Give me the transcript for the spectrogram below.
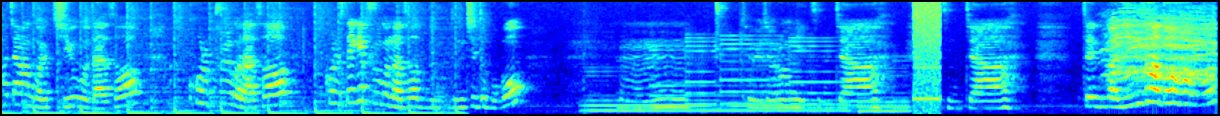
화장한 걸 지우고 나서 코를 풀고 나서 코를 세게 풀고 나서 눈, 눈치도 보고 음저 저러니 진짜 진짜 막 인사도 하고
